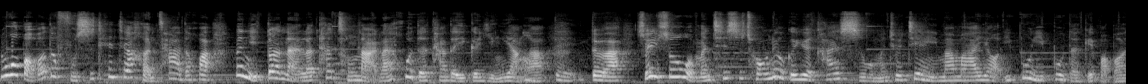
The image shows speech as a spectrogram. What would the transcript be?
如果宝宝的辅食添加很差的话，那你断奶了，他从哪来获得他的一个营养啊？对对吧？所以说，我们其实从六个月开始，我们就建议妈妈要一步一步的给宝宝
